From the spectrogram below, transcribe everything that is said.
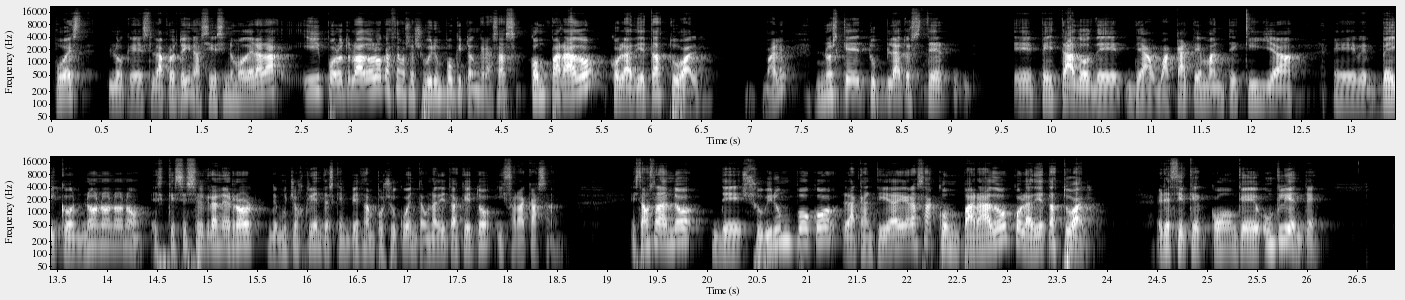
pues lo que es la proteína sigue siendo moderada y por otro lado lo que hacemos es subir un poquito en grasas comparado con la dieta actual, ¿vale? No es que tu plato esté eh, petado de, aguacate, mantequilla, eh, bacon, no, no, no, no, es que ese es el gran error de muchos clientes que empiezan por su cuenta una dieta keto y fracasan. Estamos hablando de subir un poco la cantidad de grasa comparado con la dieta actual. Es decir, que con que un cliente,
